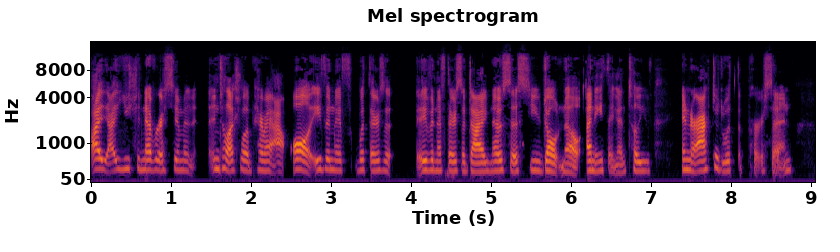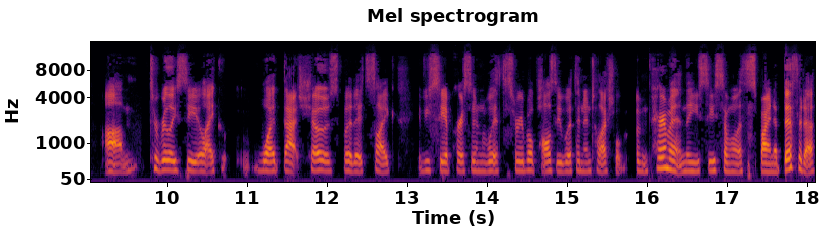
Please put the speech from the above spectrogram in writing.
I, I you should never assume an intellectual impairment at all, even if with there's a even if there's a diagnosis, you don't know anything until you've interacted with the person um, to really see like what that shows. But it's like if you see a person with cerebral palsy with an intellectual impairment, and then you see someone with spina bifida,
